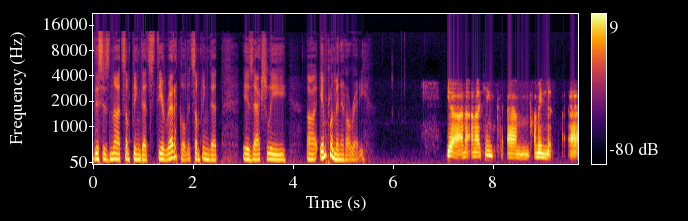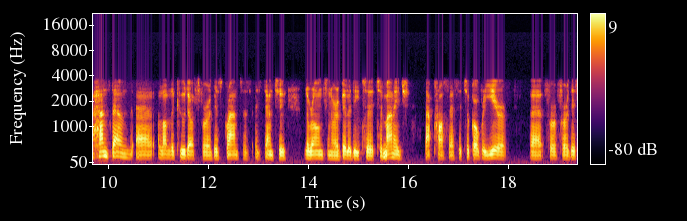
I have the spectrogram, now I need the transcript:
this is not something that's theoretical. It's something that is actually implemented already. Yeah, and and I think um, I mean uh, hands down, uh, a lot of the kudos for this grant is, is down to Laurence and our ability to to manage that process. It took over a year uh, for for this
